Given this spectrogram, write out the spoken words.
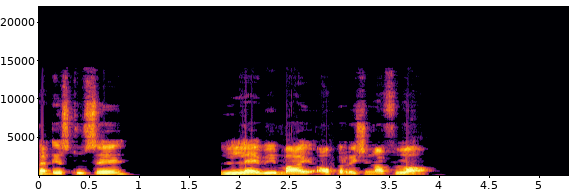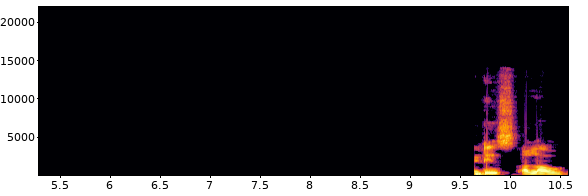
that is to say levy by operation of law it is allowed.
